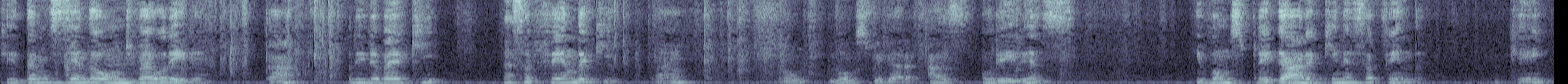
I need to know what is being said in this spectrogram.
Que ele tá me dizendo aonde vai a orelha? Orelha vai aqui, nessa fenda aqui, tá? Então, vamos pegar as orelhas e vamos pregar aqui nessa fenda, ok?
